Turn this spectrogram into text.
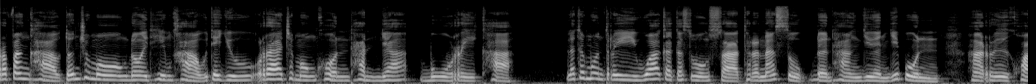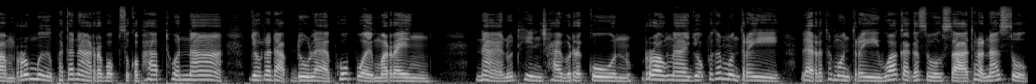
รับฟังข่าวต้นชั่วโมง โดยทีมข่าววิทยุราชมงคลธัญบุรีค่ะรัฐมนตรีว่าการกระทรวงสาธารณสุขเดินทางเยือนญี่ปุ่น หารือความร่วมมือพัฒนาระบบสุขภาพทั่วหน้า ยกระดับดูแลผู้ป่วยมะเร็งนายอนุทินชายวรกูล รองนายกรัฐมนตรี และรัฐมนตรีว่าการกระทรวงสาธารณสุข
